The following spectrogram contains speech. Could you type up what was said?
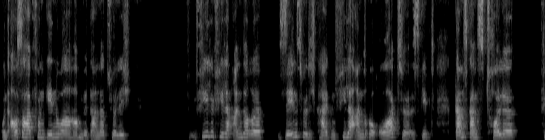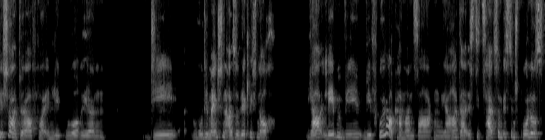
Und außerhalb von Genua haben wir dann natürlich viele, viele andere Sehenswürdigkeiten, viele andere Orte. Es gibt ganz, ganz tolle Fischerdörfer in Ligurien, die, wo die Menschen also wirklich noch ja, leben wie, wie früher, kann man sagen. Ja, da ist die Zeit so ein bisschen spurlos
